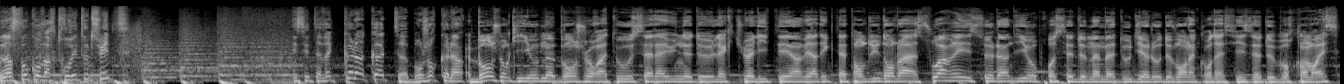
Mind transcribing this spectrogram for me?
L'info qu'on va retrouver tout de suite et c'est avec Colin Cotte. Bonjour Colin. Bonjour Guillaume, bonjour à tous. À la une de l'actualité, un verdict attendu dans la soirée ce lundi au procès de Mamadou Diallo devant la cour d'assises de Bourg-en-Bresse.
